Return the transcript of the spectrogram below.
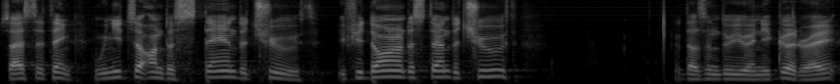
So that's the thing. We need to understand the truth. If you don't understand the truth, it doesn't do you any good, right?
